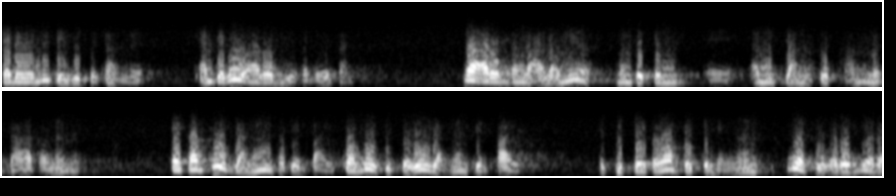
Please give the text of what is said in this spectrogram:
จะเดินนี่จะยืนกับช่างเนี่ยฉันจะรู้อารมณ์อยู่เสมอกัน ว่าอารมณ์ทั้งหลายเหล่านี้มันจะเป็นอนิจจังทุกขังนตาเท่านั้นไอ้คำพูดอย่างนี้ก็เป็นไป ความรู้สึกจะรู้อย่างนั้นเป็นไปไอ้จิตใจก็ว่าไปเป็นอย่างนั้น เมื่อถูกอารมณ์เมื่อไร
